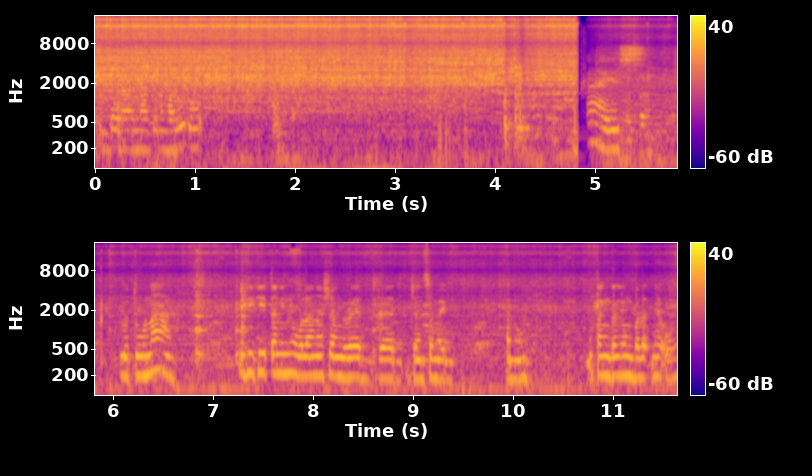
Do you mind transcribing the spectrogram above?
hintayin natin na maluto. Guys, luto na. Nakikita ninyo wala na siyang red red dyan sa may ano, natanggal yung balat niya oh.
